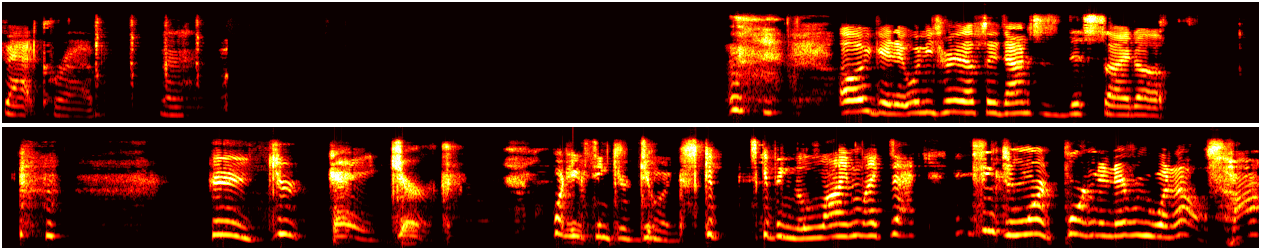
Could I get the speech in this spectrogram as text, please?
fat crab. Oh, I get it. When you turn it upside down, it says this side up. hey, jerk! Hey, jerk! What do you think you're doing? Skip, skipping the line like that? You think you're more important than everyone else, huh?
